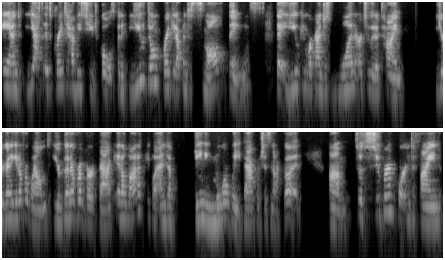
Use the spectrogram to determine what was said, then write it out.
And yes, it's great to have these huge goals, but if you don't break it up into small things that you can work on just one or two at a time, you're going to get overwhelmed. You're going to revert back. And a lot of people end up gaining more weight back, which is not good. Um, so it's super important to find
